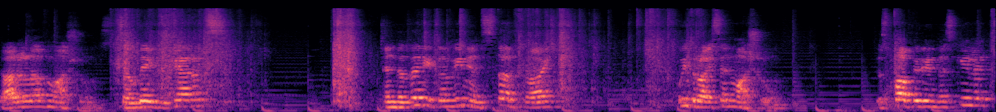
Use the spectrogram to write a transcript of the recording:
Gotta love mushrooms. Some baby carrots, and a very convenient stir fry with rice and mushroom. Just pop it in the skillet,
